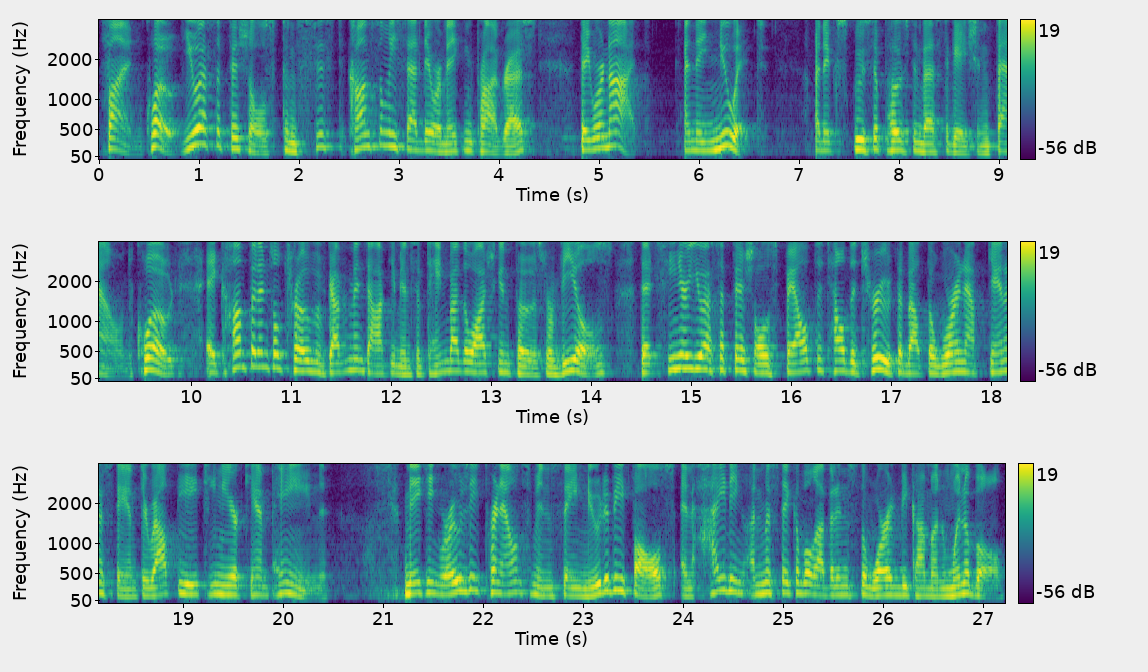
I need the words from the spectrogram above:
fund. Quote U.S. officials consist- constantly said they were making progress. They were not, and they knew it. An exclusive post investigation found, quote, a confidential trove of government documents obtained by the Washington Post reveals that senior U.S. officials failed to tell the truth about the war in Afghanistan throughout the 18 year campaign making rosy pronouncements they knew to be false and hiding unmistakable evidence the war had become unwinnable.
